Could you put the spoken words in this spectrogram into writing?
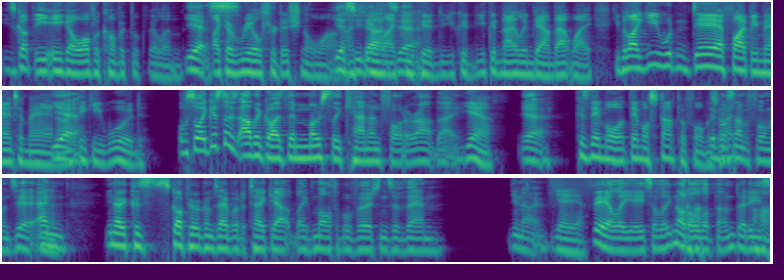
he's got the ego of a comic book villain. Yes. like a real traditional one. Yes, I he feel does, Like yeah. you could you could you could nail him down that way. You'd be like, you wouldn't dare fight me man to man. Yeah. I think he would. Also, I guess those other guys, they're mostly cannon fodder, aren't they? Yeah, Yeah. because they're more they're more stunt performers. They're more right? stunt performance, yeah. And, you know, because Scott Pilgrim's able to take out like multiple versions of them, you know, Yeah, yeah. fairly easily. Not all Uh-huh. of them, but he's, Uh-huh.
